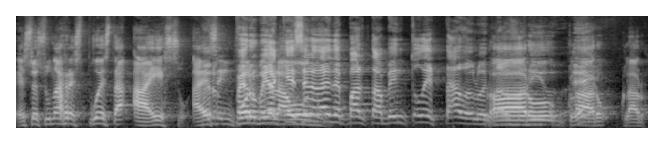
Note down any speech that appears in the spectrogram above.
Eso es una respuesta a eso, a ese informe pero de vea la que se le da el Departamento de Estado de los Estados Claro, Unidos. ¿eh? claro, claro.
